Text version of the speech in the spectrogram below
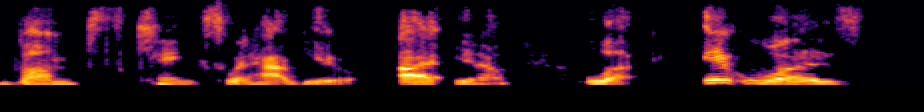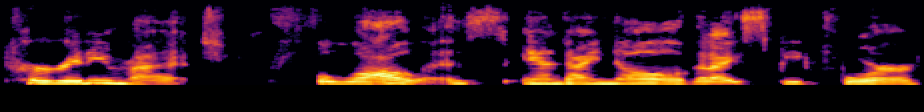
bumps, kinks, what have you. I, you know, look, it was pretty much flawless and i know that i speak for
